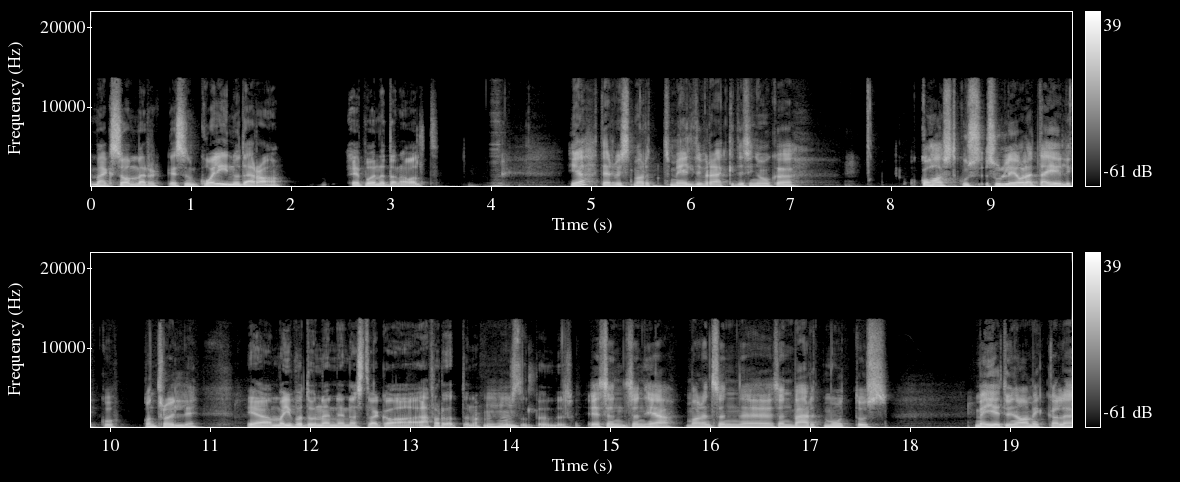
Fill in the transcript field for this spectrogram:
Max Sommer, kes on kolinud ära Ebaõnne tänavalt. jah, tervist, Mart, meeldib rääkida sinuga kohast, kus sul ei ole täielikku kontrolli ja ma juba tunnen ennast väga ähvardatuna mm -hmm. ausalt öeldes. ja see on, see on hea, ma arvan, et see on, see on väärt muutus meie dünaamikale,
